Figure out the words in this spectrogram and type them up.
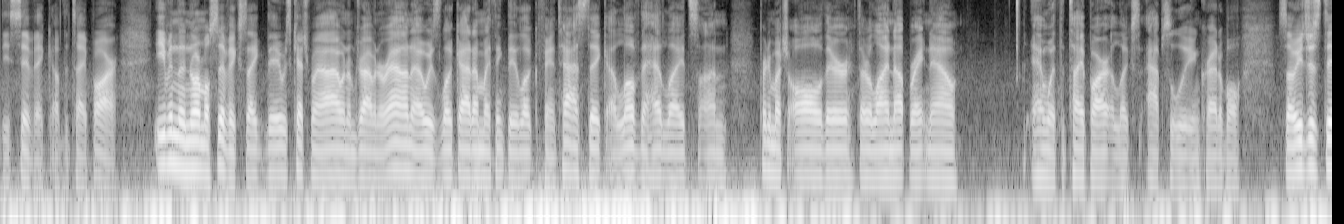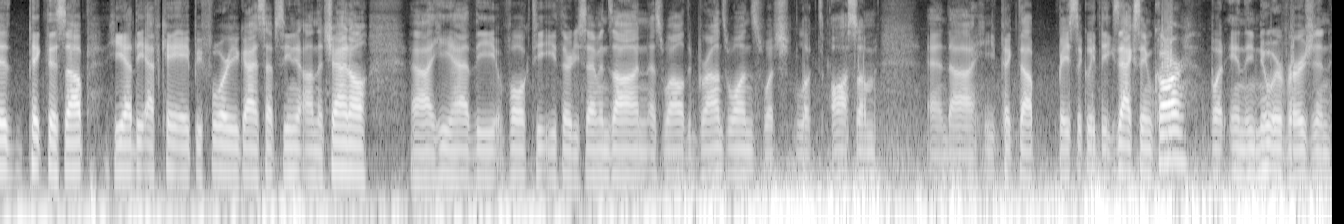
the Civic of the Type R. Even the normal Civics, like they always catch my eye when I'm driving around. I always look at them. I think they look fantastic. I love the headlights on pretty much all their their lineup right now and with the Type R it looks absolutely incredible. So he just did pick this up. He had the FK8 before, you guys have seen it on the channel. Uh, he had the Volk TE37s on as well, the bronze ones, which looked awesome. And uh, he picked up basically the exact same car, but in the newer version.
